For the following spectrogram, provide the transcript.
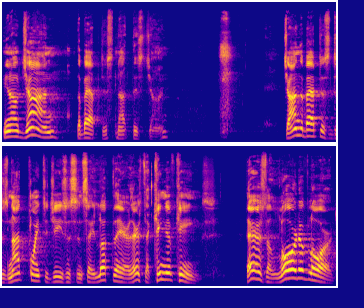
You know, John the Baptist, not this John. John the Baptist does not point to Jesus and say, Look there, there's the King of Kings. There's the Lord of Lords.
